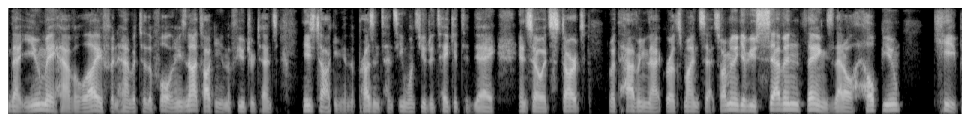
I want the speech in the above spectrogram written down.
that you may have life and have it to the full. And he's not talking in the future tense, he's talking in the present tense. He wants you to take it today. And so it starts with having that growth mindset. So I'm going to give you seven things that'll help you keep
